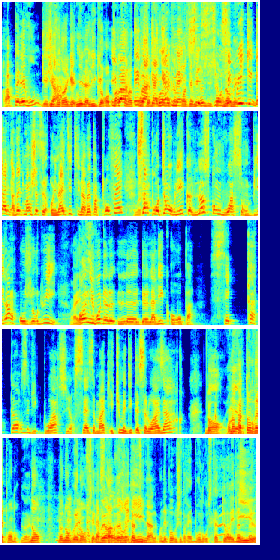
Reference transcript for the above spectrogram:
rappelez-vous Il déjà. voudrait gagner la Ligue Europa Il pour va, la il va gagner, mais c'est aussi lui qui gagne avec Manchester United qui n'avait pas de trophée, sans pour autant oublier que lorsqu'on voit son bilan aujourd'hui Ouais. au niveau de, le- le- de la Ligue Europa, c'est 14 victoires sur 16 matchs et tu me dis que c'est le hasard? Donc, Non, on n'a a- pas le temps de répondre. Ouais. Non, non, non, mais non, c'est la stade de résultat Rémi. final. On n'est pas obligé de répondre au stade de Rémi. Euh,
